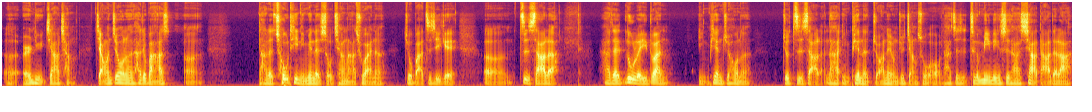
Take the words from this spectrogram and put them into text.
呃，儿女家常讲完之后呢，他就把他呃他的抽屉里面的手枪拿出来呢，就把自己给呃自杀了。他在录了一段影片之后呢。就自杀了。那影片的主要内容就讲说，哦，他这是这个命令是他下达的啦，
